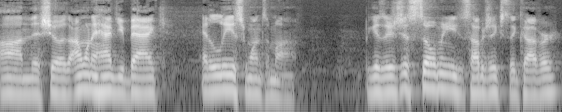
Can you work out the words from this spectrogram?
on this show is I want to have you back at least once a month because there's just so many subjects to cover.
